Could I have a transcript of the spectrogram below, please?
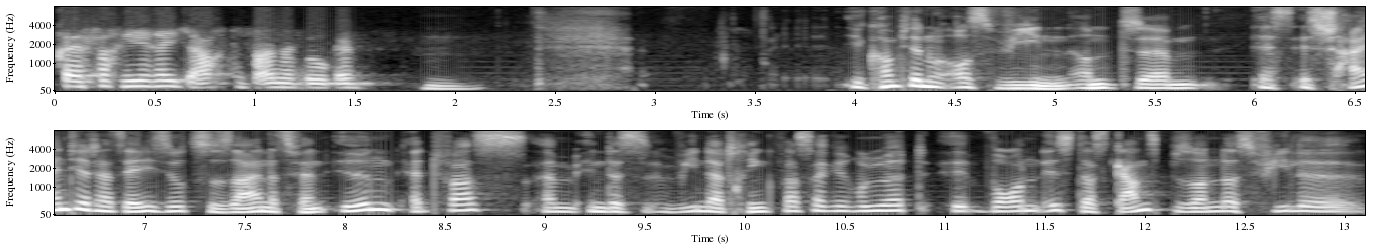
präferiere ich auch das Analoge. Hm. Ihr kommt ja nur aus Wien und ähm, es, es, scheint ja tatsächlich so zu sein, dass wenn irgendetwas ähm, in das Wiener Trinkwasser gerührt äh, worden ist, dass ganz besonders viele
